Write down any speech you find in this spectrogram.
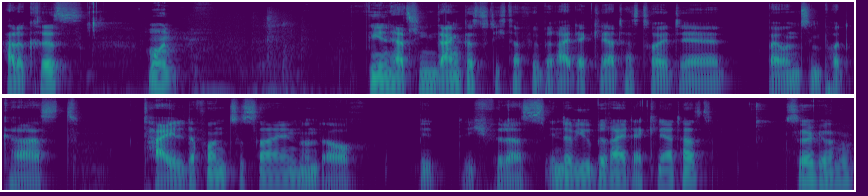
Hallo Chris. Moin. Vielen herzlichen Dank, dass du dich dafür bereit erklärt hast, heute bei uns im Podcast Teil davon zu sein und auch dich für das Interview bereit erklärt hast. Sehr gerne.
